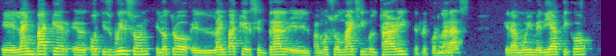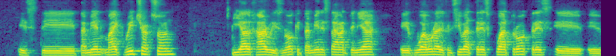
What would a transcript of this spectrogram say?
el linebacker Otis Wilson, el otro, el linebacker central, el famoso Mike Singletary, te recordarás, que era muy mediático, este, también Mike Richardson y Al Harris, ¿no? Que también estaba, tenía, eh, jugaba una defensiva 3-4, 3, eh,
